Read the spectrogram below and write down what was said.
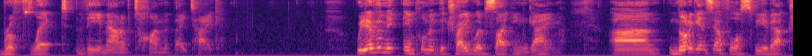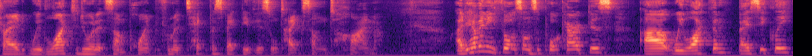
reflect the amount of time that they take. We'd ever implement the trade website in game. Um, not against our philosophy about trade, we'd like to do it at some point. From a tech perspective, this will take some time. Uh, do you have any thoughts on support characters? Uh, we like them basically.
